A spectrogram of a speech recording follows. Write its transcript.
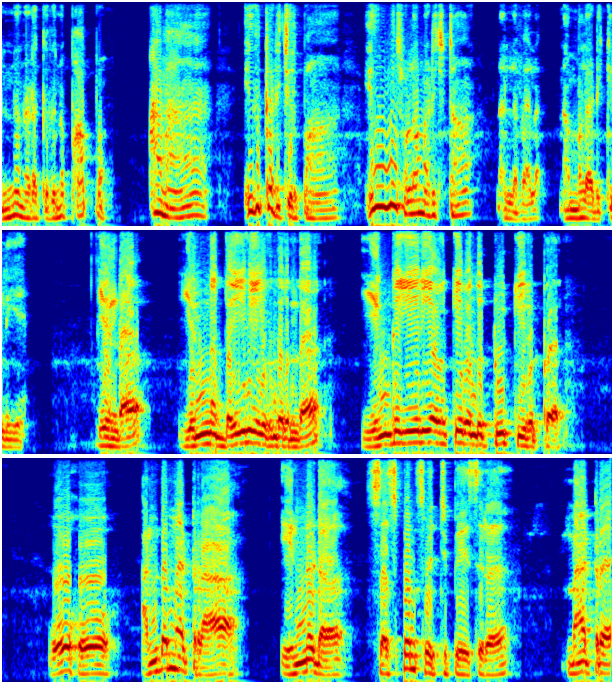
என்ன நடக்குதுன்னு பார்ப்போம். ஆனா எதுக்கு அடிச்சிருப்பான்? எதுவுமே சொல்லாம அடிச்சிட்டான். நல்ல வேலை நம்மள அடிக்கலையே. ஏண்டா என்ன தைரியம் இருந்திருந்தா எங்க ஏரியாவுக்கே வந்து தூக்கி இருப்ப ஓஹோ அந்த மேட்ரா என்னடா சஸ்பென்ஸ் வச்சு பேசுற? மேட்ரை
